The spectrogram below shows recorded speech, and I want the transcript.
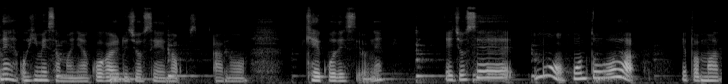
ね、お姫様に憧れる女性のあの傾向ですよね。で女性も本当はやっぱマッ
